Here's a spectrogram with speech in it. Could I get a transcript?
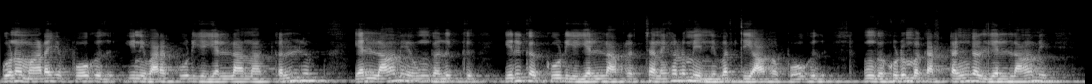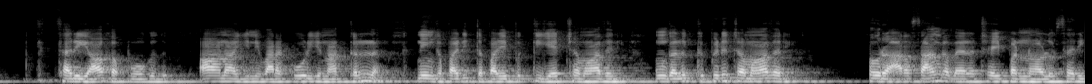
குணம் போகுது. இனி வரக்கூடிய எல்லா நாட்களிலும் எல்லாமே உங்களுக்கு இருக்கக்கூடிய எல்லா பிரச்சனைகளுமே நிவர்த்தி ஆக போகுது. உங்கள் குடும்ப கஷ்டங்கள் எல்லாமே சரியாக போகுது. ஆனால் இனி வரக்கூடிய நாட்களில் நீங்கள் படித்த படிப்புக்கு ஏற்ற மாதிரி உங்களுக்கு பிடித்த மாதிரி ஒரு அரசாங்க வேலை ட்ரை பண்ணாலும் சரி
